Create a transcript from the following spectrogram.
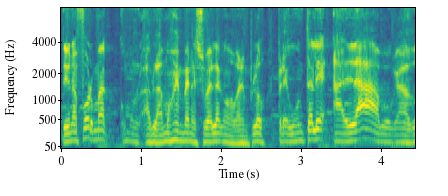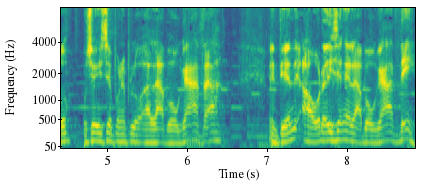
de una forma como hablamos en Venezuela, como por ejemplo, pregúntale al abogado. Muchos dicen, por ejemplo, a la abogada, ¿entiendes? Ahora dicen el abogade,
